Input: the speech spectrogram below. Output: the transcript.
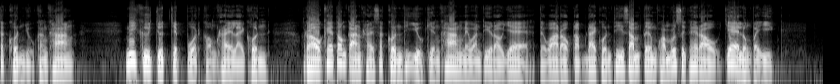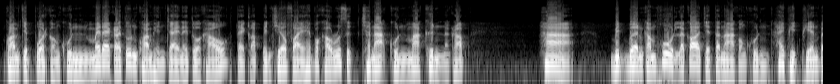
สักคนอยู่ข้างๆ นี่คือจุดเจ็บปวดของใครหลายคน เราแค่ต้องการใครสักคนที่อยู่เคียงข้างในวันที่เราแย่ แต่ว่าเรากลับได้คนที่ซ้ำเติมความรู้สึกให้เราแย่ลงไปอีก ความเจ็บปวดของคุณไม่ได้กระตุ้นความเห็นใจในตัวเขา แต่กลับเป็นเชื้อไฟให้พวกเขารู้สึกชนะคุณมากขึ้นนะครับ 5. บิดเบือนคำพูดและก็เจตนาของคุณให้ผิดเพี้ยนไป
